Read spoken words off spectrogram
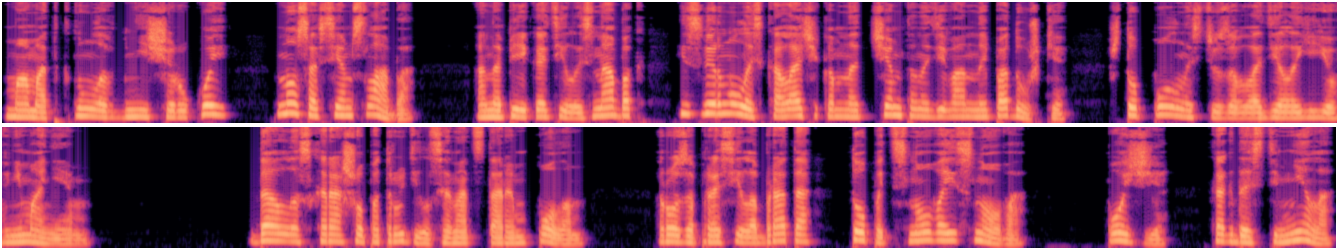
Мама ткнула в днище рукой, но совсем слабо. Она перекатилась на бок и свернулась калачиком над чем-то на диванной подушке, что полностью завладело ее вниманием. Даллас хорошо потрудился над старым полом. Роза просила брата топать снова и снова. Позже, когда стемнело,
